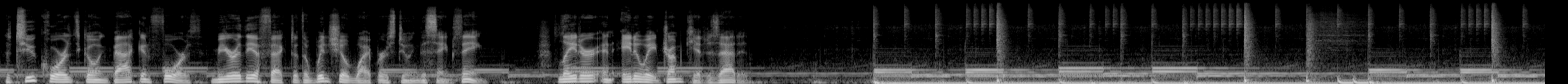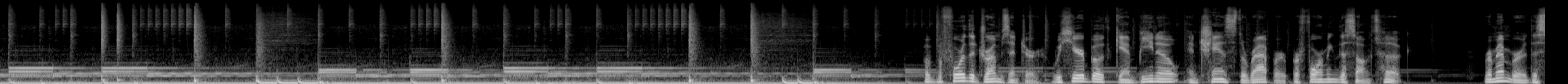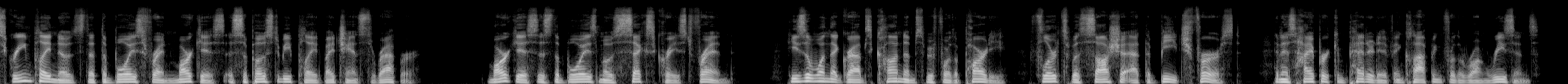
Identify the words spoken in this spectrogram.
The two chords going back and forth mirror the effect of the windshield wipers doing the same thing. Later, an 808 drum kit is added. But before the drums enter, we hear both Gambino and Chance the Rapper performing the song's hook. Remember, the screenplay notes that the boy's friend Marcus is supposed to be played by Chance the Rapper. Marcus is the boy's most sex crazed friend. He's the one that grabs condoms before the party, flirts with Sasha at the beach first, and is hyper competitive and clapping for the wrong reasons.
